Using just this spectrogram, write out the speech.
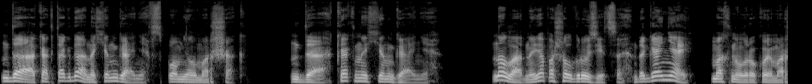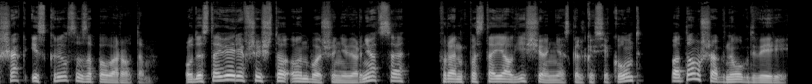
«Да, как тогда, на Хингане», — вспомнил Маршак. «Да, как на Хингане». «Ну ладно, я пошел грузиться. Догоняй», — махнул рукой Маршак и скрылся за поворотом. Удостоверившись, что он больше не вернется, Фрэнк постоял еще несколько секунд, потом шагнул к двери.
